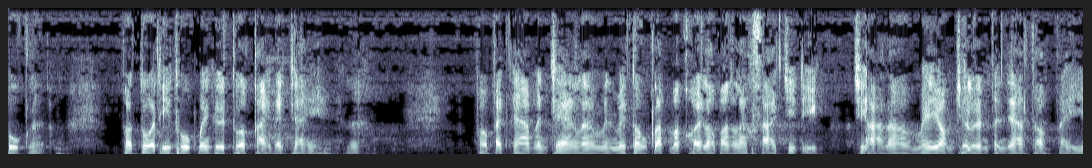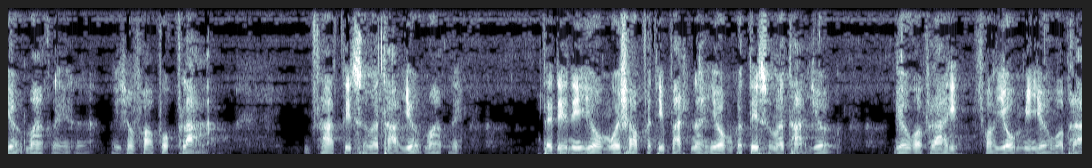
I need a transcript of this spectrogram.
ทุกข์แล้วเพราะตัวที่ทุกข์มันคือตัวกายกับใจนะ พอปัญญามันแจ้งแล้ว มันไม่ต้องกลับมาคอยระวังรักษาจิตอีก จิตาแล้วไม่ยอมเจริญปัญญาต่อไปเยอะมากเลยนะโดยเฉพาะพวกพระพระติดสมถะเยอะมากเลย แต่เดี๋ยวนี้โยมก็ชอบปฏิบัตินะโยมก็ติดสมถะเยอะ เยอะกว่าพระอีกเพราะโยมมีเยอะกว่าพระ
